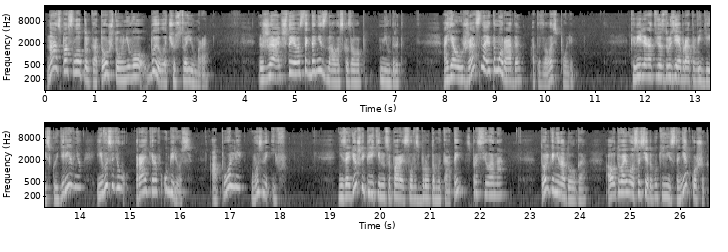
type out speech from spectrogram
Нас спасло только то, что у него было чувство юмора. «Жаль, что я вас тогда не знала», — сказала Милдред. «А я ужасно этому рада», — отозвалась Поли. Квиллер отвез друзей обратно в индейскую деревню и высадил Райкеров у берез, а Полли возле Ив. «Не зайдешь ли перекинуться парой слов с Брутом и Катой?» – спросила она. «Только ненадолго. А у твоего соседа-букиниста нет кошек?»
